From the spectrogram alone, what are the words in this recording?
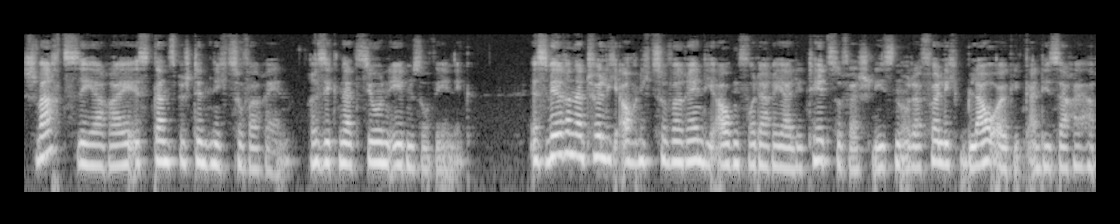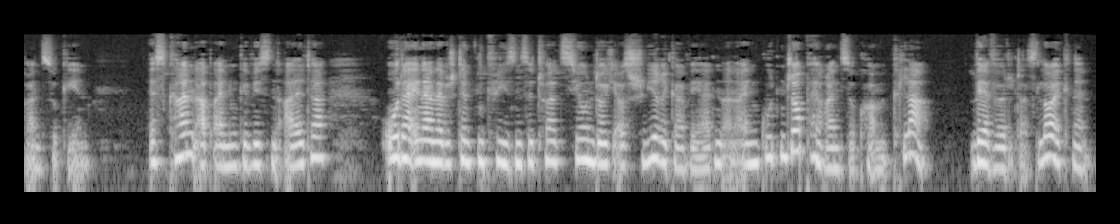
Schwarzseherei ist ganz bestimmt nicht souverän, Resignation ebenso wenig. Es wäre natürlich auch nicht souverän, die Augen vor der Realität zu verschließen oder völlig blauäugig an die Sache heranzugehen. Es kann ab einem gewissen Alter oder in einer bestimmten Krisensituation durchaus schwieriger werden, an einen guten Job heranzukommen. Klar, wer würde das leugnen?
